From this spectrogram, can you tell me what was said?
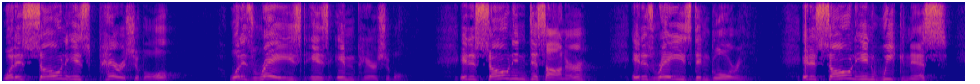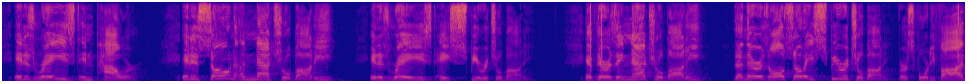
What is sown is perishable, what is raised is imperishable. It is sown in dishonor, it is raised in glory. It is sown in weakness, it is raised in power. It is sown a natural body, it is raised a spiritual body. If there is a natural body, then there is also a spiritual body. Verse 45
